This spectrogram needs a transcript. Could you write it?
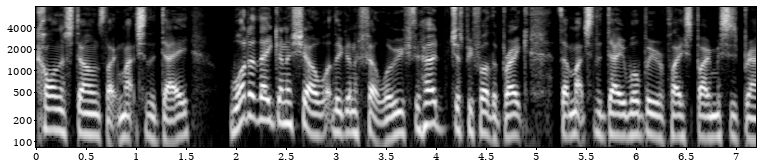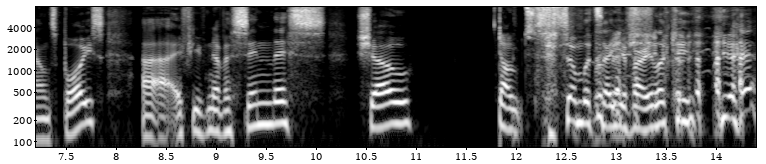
cornerstones like Match of the Day. What are they going to show? What are they going to fill? Well, we heard just before the break that Match of the Day will be replaced by Mrs. Brown's Boys. Uh, if you've never seen this show, Don't. some would say you're very lucky. yeah,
